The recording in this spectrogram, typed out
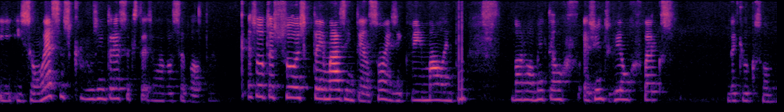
e, e, são essas que vos interessa que estejam à vossa volta. As outras pessoas que têm más intenções e que veem mal em tudo, normalmente é um, a gente vê um reflexo daquilo que somos.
